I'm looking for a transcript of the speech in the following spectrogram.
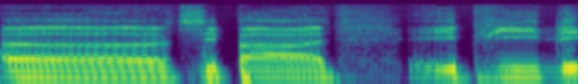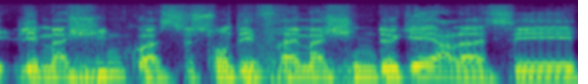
Euh, c'est pas. Et puis les, les machines, quoi. Ce sont des vraies machines de guerre là. C'est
